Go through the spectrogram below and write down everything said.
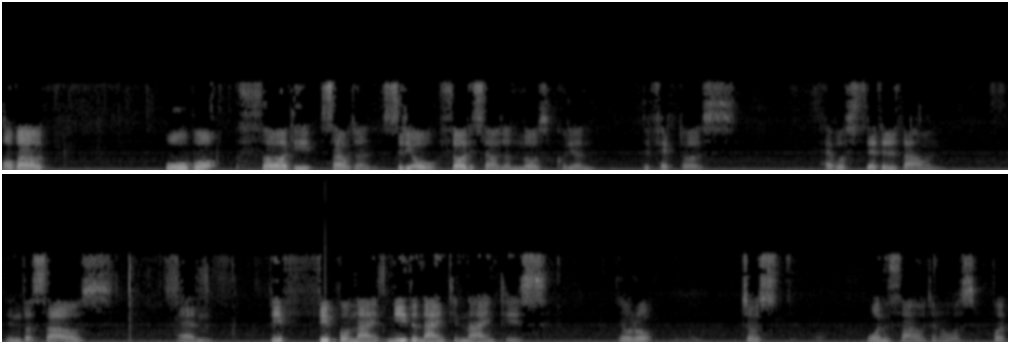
About over 30,000, 30,000 North Korean defectors have settled down in the south and ni- mid 1990s there were just 1,000 of us. But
